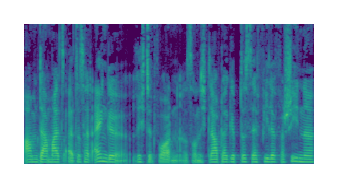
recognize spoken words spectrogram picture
ähm, damals, als es halt eingerichtet worden ist. Und ich glaube, da gibt es sehr viele verschiedene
